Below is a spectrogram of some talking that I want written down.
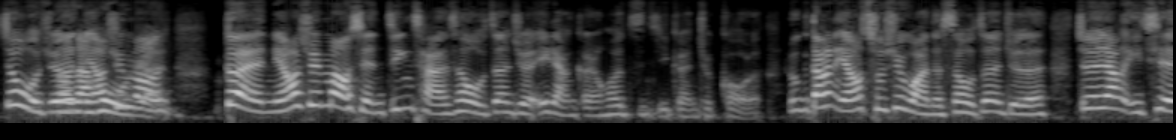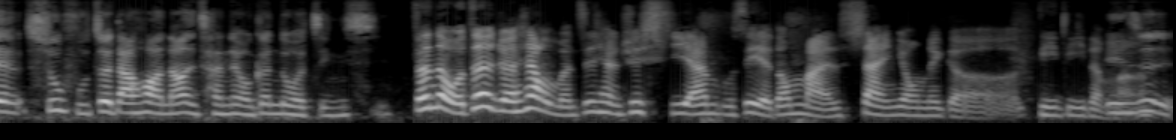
就我觉得你要去冒，对，你要去冒险精彩的时候，我真的觉得一两个人或者自己一个人就够了。如果当你要出去玩的时候，我真的觉得就是让一切舒服最大化，然后你才能有更多的惊喜。真的，我真的觉得像我们之前去西安，不是也都蛮善用那个滴滴的吗？一日。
